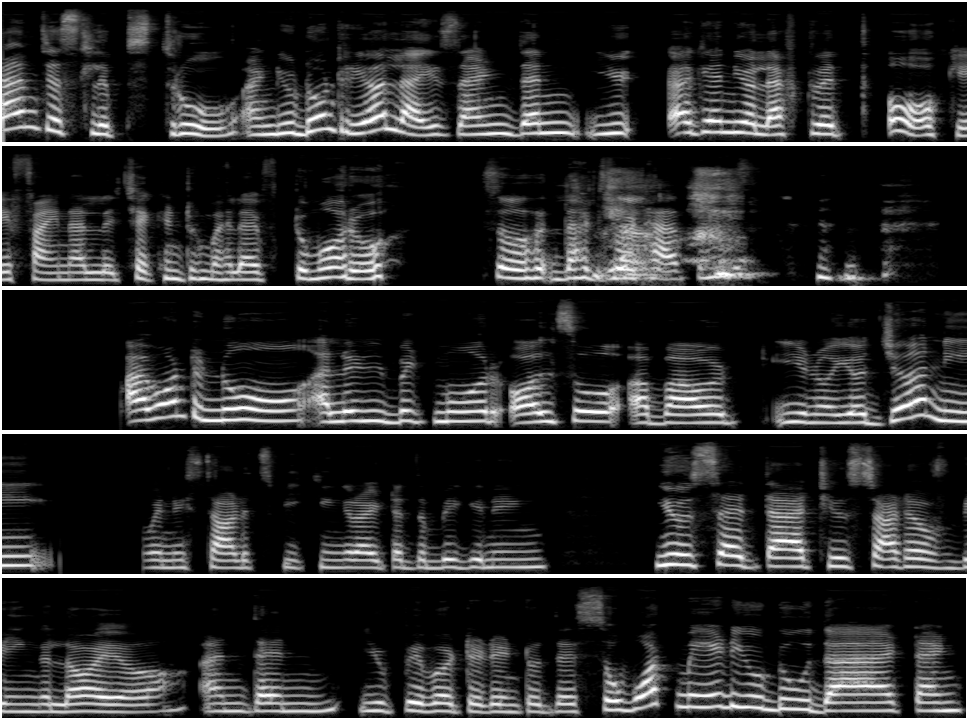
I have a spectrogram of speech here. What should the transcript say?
time just slips through and you don't realize and then you again you're left with oh okay fine i'll check into my life tomorrow. So that's yeah. what happens. I want to know a little bit more also about you know your journey. When you started speaking right at the beginning you said that you started off being a lawyer and then you pivoted into this. So what made you do that and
